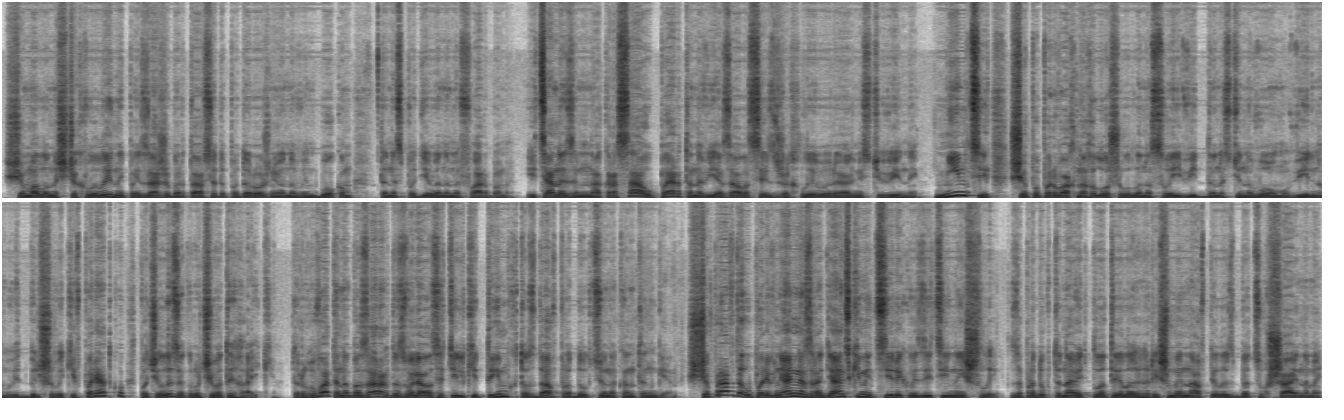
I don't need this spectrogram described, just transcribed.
що мало не щохвилини пейзаж обертався до подорожнього новим боком та несподіваними фарбами. І ця неземна краса уперто нав'язалася із жахливою реальністю війни. Німці, що попервах наголошували на своїй відданості новому, вільному від більшовиків порядку, почали закручувати гайки. Торгувати на базарах дозволялося тільки тим, хто здав продукцію на контингент. Щоправда, у порівнянні з радянськими ці реквізиції не йшли. За продукти навіть платили грішми навпіли з бецухшайнами,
